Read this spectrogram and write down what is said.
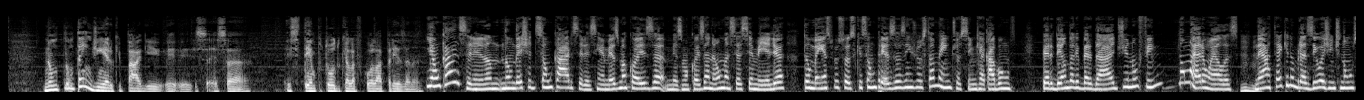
Não, não tem dinheiro que pague eh, essa, essa- esse tempo todo que ela ficou lá presa, né? E é um cárcere, não, não deixa de ser um cárcere, assim, é a mesma coisa, mesma coisa não, mas se assemelha também às pessoas que são presas injustamente, assim, que acabam perdendo a liberdade e no fim não eram elas, né? Até que no Brasil a gente não,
